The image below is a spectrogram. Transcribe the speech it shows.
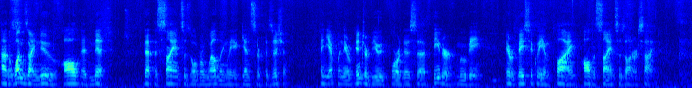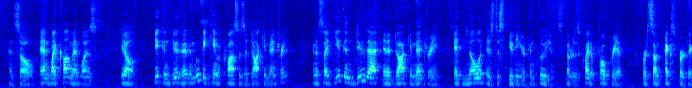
uh, the ones I knew all admit that the science is overwhelmingly against their position. And yet, when they were interviewed for this uh, theater movie, they were basically implying all the science is on our side. And so, and my comment was, you know, you can do, and the movie came across as a documentary, and it's like, you can do that in a documentary if no one is disputing your conclusions. Now, it is quite appropriate for some expert to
